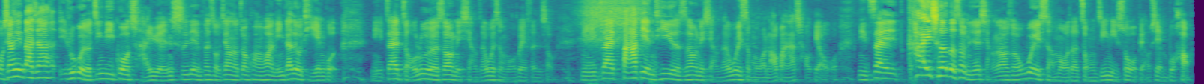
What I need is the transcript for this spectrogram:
我相信大家如果有经历过裁员、失恋、分手这样的状况的话，你应该都有体验过。你在走路的时候，你想着为什么我被分手；你在搭电梯的时候，你想着为什么我老板要炒掉我；你在开车的时候，你就想到说为什么我的总经理说我表现不好。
